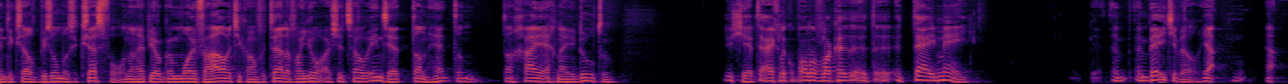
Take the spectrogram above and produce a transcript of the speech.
vind ik zelf bijzonder succesvol. En dan heb je ook een mooi verhaal wat je kan vertellen van, joh, als je het zo inzet, dan, dan, dan ga je echt naar je doel toe. Dus je hebt eigenlijk op alle vlakken het, het, het tij mee. Een, een, beetje wel, ja. ja.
